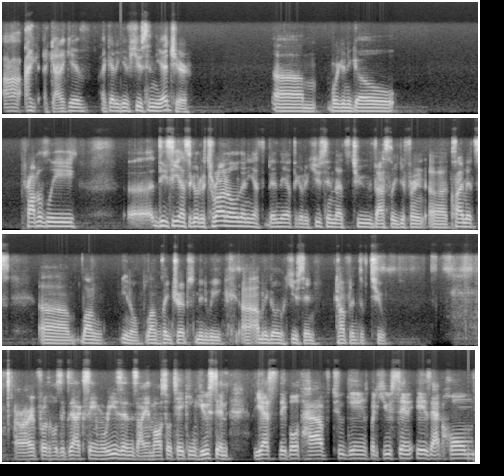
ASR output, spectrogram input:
Uh, I, I gotta give I gotta give Houston the edge here. Um, we're gonna go probably uh, DC has to go to Toronto, then he has to, then they have to go to Houston. That's two vastly different uh, climates. Um, long you know long plane trips midweek. Uh, I'm gonna go Houston. Confidence of two. All right, for those exact same reasons, I am also taking Houston. Yes, they both have two games, but Houston is at home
